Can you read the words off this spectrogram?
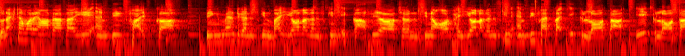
तो नेक्स्ट हमारे यहाँ पे आता है ये एम पी का पिगमेंट गन स्किन भाई ये वाला गन स्किन एक काफ़ी ज़्यादा अच्छा गन स्किन है और भाई ये वाला गन स्किन एमपी फाइव का एक लौता एक लौता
